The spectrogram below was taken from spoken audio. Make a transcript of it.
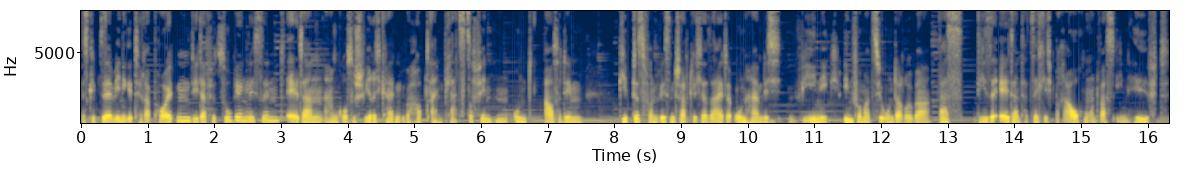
Es gibt sehr wenige Therapeuten, die dafür zugänglich sind. Eltern haben große Schwierigkeiten, überhaupt einen Platz zu finden. Und außerdem gibt es von wissenschaftlicher Seite unheimlich wenig Informationen darüber, was diese Eltern tatsächlich brauchen und was ihnen hilft.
